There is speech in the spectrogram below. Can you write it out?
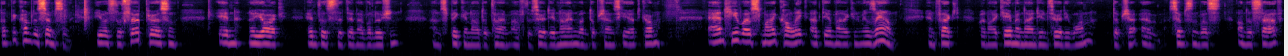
Let me come to Simpson. He was the third person in New York interested in evolution. I'm speaking at the time after 39 when Dobzhansky had come. And he was my colleague at the American Museum. In fact, when I came in 1931, uh, Simpson was on the staff,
